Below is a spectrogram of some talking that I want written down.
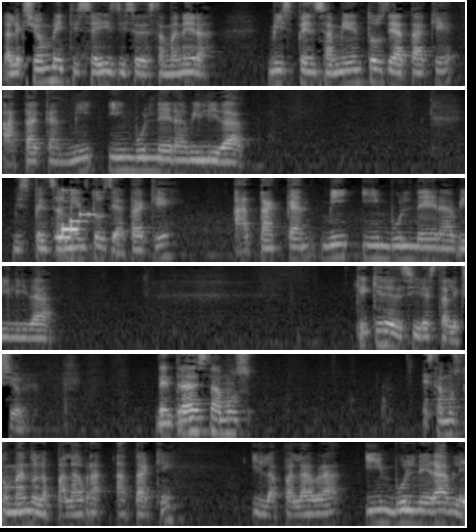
La lección 26 dice de esta manera, mis pensamientos de ataque atacan mi invulnerabilidad. Mis pensamientos de ataque atacan mi invulnerabilidad. ¿Qué quiere decir esta lección? De entrada estamos, estamos tomando la palabra ataque y la palabra invulnerable.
